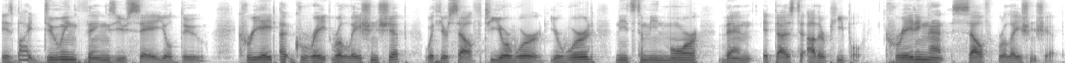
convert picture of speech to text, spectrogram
is by doing things you say you'll do. Create a great relationship with yourself, to your word. Your word needs to mean more than it does to other people. Creating that self relationship.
